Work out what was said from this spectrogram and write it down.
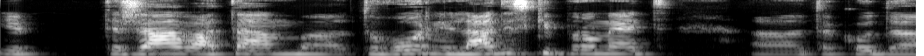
je težava tam uh, tovorni ladijski promet, uh, tako da.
